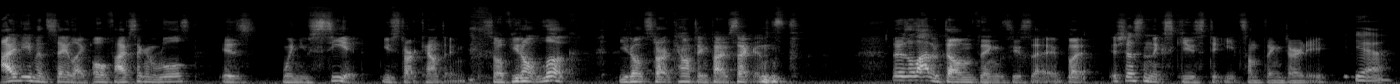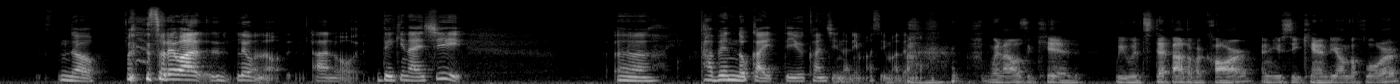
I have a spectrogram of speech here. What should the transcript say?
I'd even say like, oh, five second rules is when you see it, you start counting. So if you don't look, you don't start counting five seconds. There's a lot of dumb things you say, but it's just an excuse to eat something dirty. Yeah No それはレオナあのできないしうん食べんのかいっていう感じになります今でも when I was a kid, we would step out of a car and you see candy on the floor,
